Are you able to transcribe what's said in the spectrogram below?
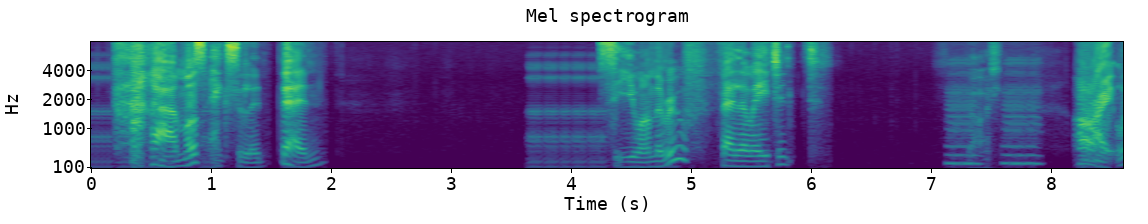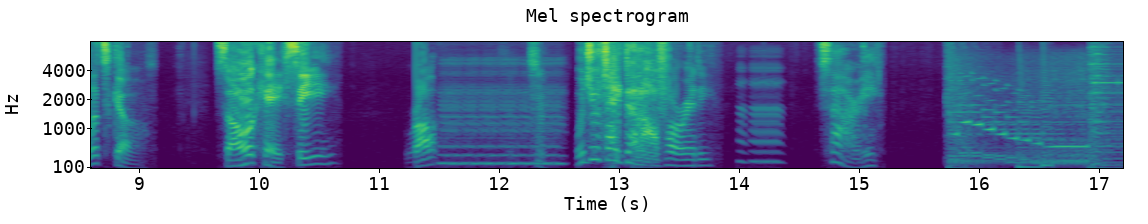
Haha, most excellent. Then, see you on the roof, fellow agent. Gosh. Alright, let's go. So, okay, see? Raw. Would you take that off already? Sorry. Oh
